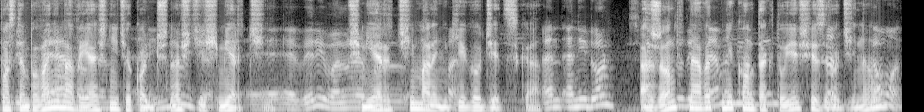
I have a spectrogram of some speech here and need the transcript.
Postępowanie ma wyjaśnić okoliczności śmierci, śmierci maleńkiego dziecka. A rząd nawet nie kontaktuje się z rodziną?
